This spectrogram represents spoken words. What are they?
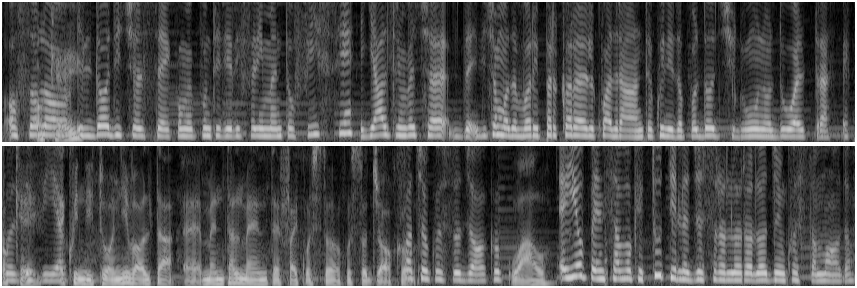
ho solo okay. il 12 e il 6 come punti di riferimento fissi, gli altri invece diciamo devo ripercorrere il quadrante, quindi dopo il 12 l'1, il 2, il 3 e così okay. via. E quindi tu ogni volta eh, mentalmente fai questo, questo gioco? Faccio questo gioco. Wow. E io pensavo che tutti leggessero l'orologio in questo modo.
